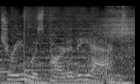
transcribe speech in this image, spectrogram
Victory was part of the act.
